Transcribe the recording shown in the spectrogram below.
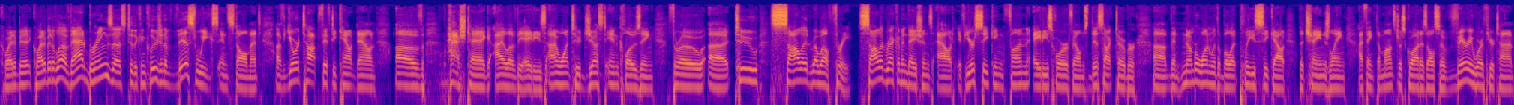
quite a bit, quite a bit of love. That brings us to the conclusion of this week's installment of your top 50 countdown of hashtag I love the 80s. I want to just in closing throw uh, two solid, well, three solid recommendations out. If you're seeking fun 80s horror films this October, uh, then number one with a bullet, please seek out The Changeling. I think The Monster Squad is also very worth your time.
